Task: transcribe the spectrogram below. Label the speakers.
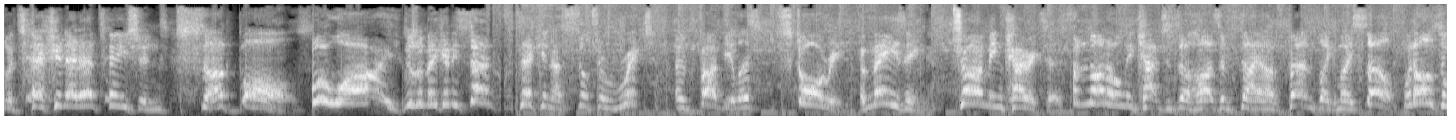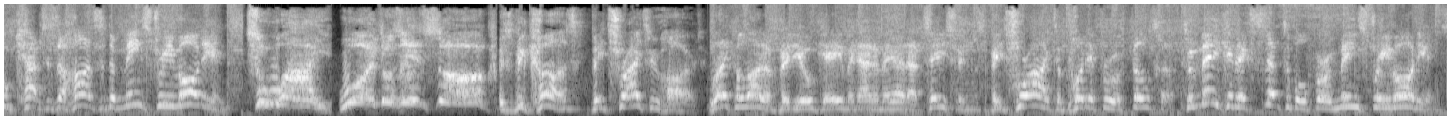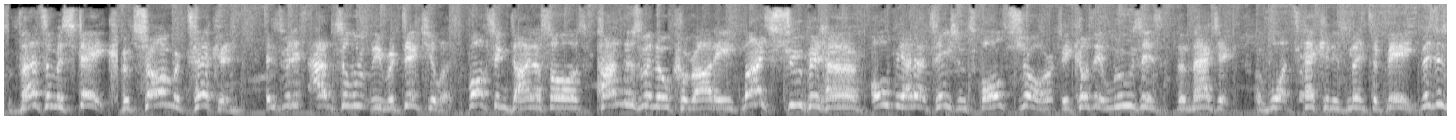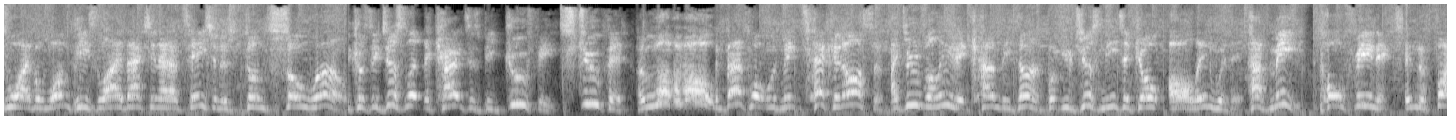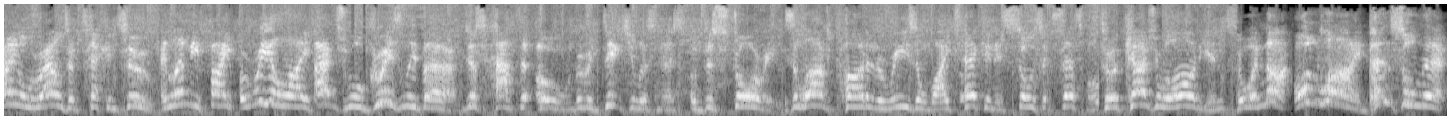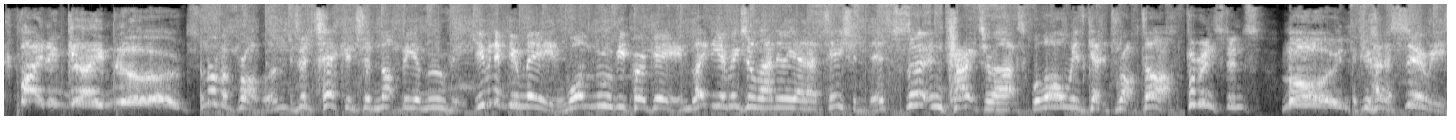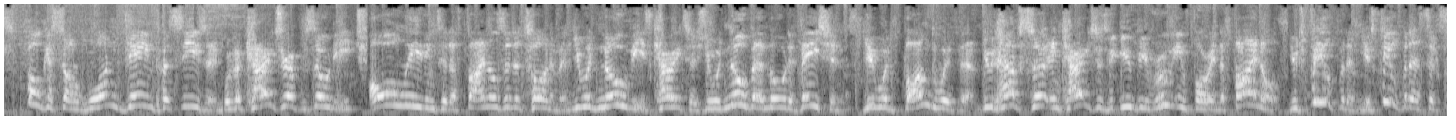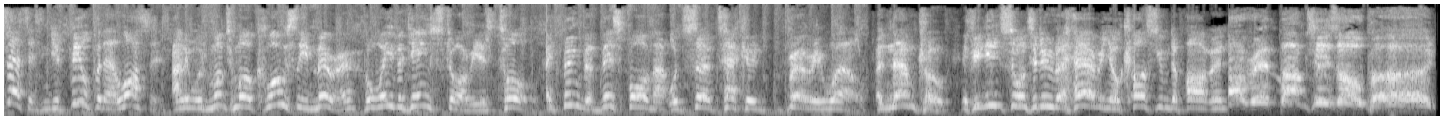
Speaker 1: the Tekken adaptations suck balls. But why? Doesn't make any sense. Tekken has such a rich and fabulous story. Amazing, charming characters. But not only captures the hearts of die-hard fans like myself, but also captures the hearts of the mainstream audience. So why? Why does it suck? It's because they try too hard. Like a lot of video game and anime adaptations, they try to put it through a filter to make it acceptable for a mainstream audience. That's a mistake. The charm of Tekken is that it's absolutely ridiculous. Boxing dinosaurs, pandas with no karate, my stupid hair, all the adaptations fall short because it loses the magic of what Tekken is meant to be. This is why the One Piece live action adaptation has done so well, because they just let the characters be goofy, stupid, and lovable. And that's what would make Tekken awesome. I do believe it can be done, but you just need to go all in with it. Have me, Paul Phoenix, in the final rounds of Tekken 2, and let me fight a real life, actual grizzly bear. Just have to the ridiculousness of the story. It's a large part of the reason why Tekken is so successful to a casual audience who are not online pencil neck, fighting game nerds! Another problem is that Tekken should not be a movie. Even if you made one movie per game, like the original anime adaptation did, certain character arcs will always get dropped off. For instance, Mine! If you had a series focused on one game per season with a character episode each, all leading to the finals of the tournament, you would know these characters, you would know their motivations, you would bond with them. You'd have certain characters that you'd be rooting for in the finals. You'd feel for them, you'd feel for their successes, and you'd feel for their losses. And it would much more closely mirror the way the game story is told. I think that this format would serve Tekken very well. And Namco, if you need someone to do the hair in your costume department, our inbox is open! good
